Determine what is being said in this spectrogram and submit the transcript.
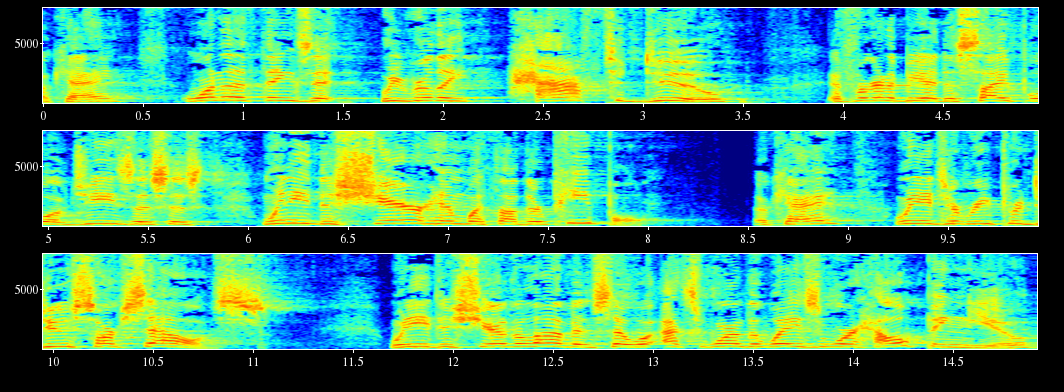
Okay? One of the things that we really have to do if we're going to be a disciple of Jesus is we need to share him with other people. Okay? We need to reproduce ourselves. We need to share the love. And so that's one of the ways we're helping you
